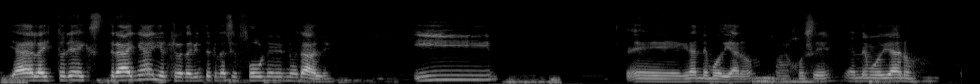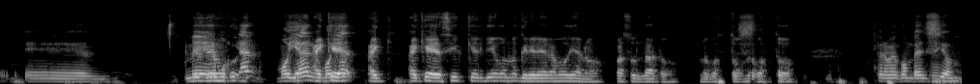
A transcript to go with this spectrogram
ya la historia es extraña y el tratamiento que le hace Faulkner es notable. Y eh, grande Modiano, para José, grande Modiano. Eh, me, Moyan, Moyan, hay. Que, hay, hay, que decir que el Diego no quería leer a Modiano, pasó el dato. Me costó, me costó. Pero me convenció.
